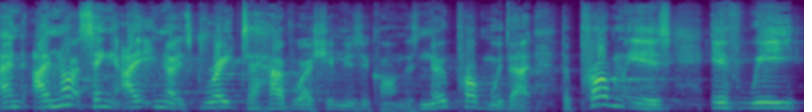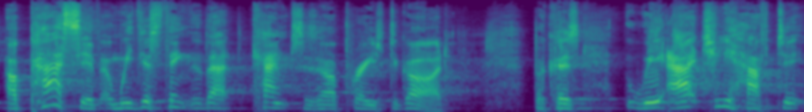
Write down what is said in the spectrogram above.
And I'm not saying, I, you know, it's great to have worship music on. There's no problem with that. The problem is if we are passive and we just think that that counts as our praise to God. Because we actually have to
